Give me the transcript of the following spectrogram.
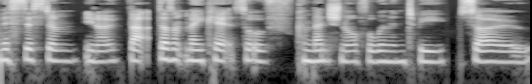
this system, you know, that doesn't make it sort of conventional for women to be so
